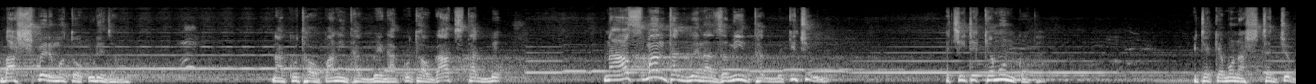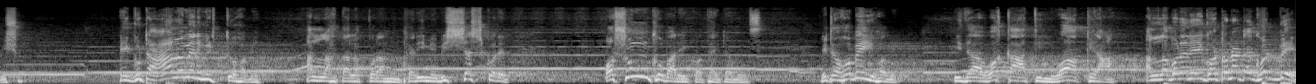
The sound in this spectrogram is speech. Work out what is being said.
বাষ্পের মতো উড়ে যাবে। না কোথাও পানি থাকবে, না কোথাও গাছ থাকবে, না আসমান থাকবে, না জমিন থাকবে, কিছুই না। আচ্ছা এটা কেমন কথা? এটা কেমন আশ্চর্য বিষয়। এই গোটা আলমের মৃত্যু হবে। আল্লাহ তালা কোরআনুল করিমে বিশ্বাস করেন। অসংখ্যবার এই কথা এটা বলছে। এটা হবেই হবে। ইদা ওয়াকাতিল ওয়াকিয়া। আল্লাহ বলেন, এই ঘটনাটা ঘটবে।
